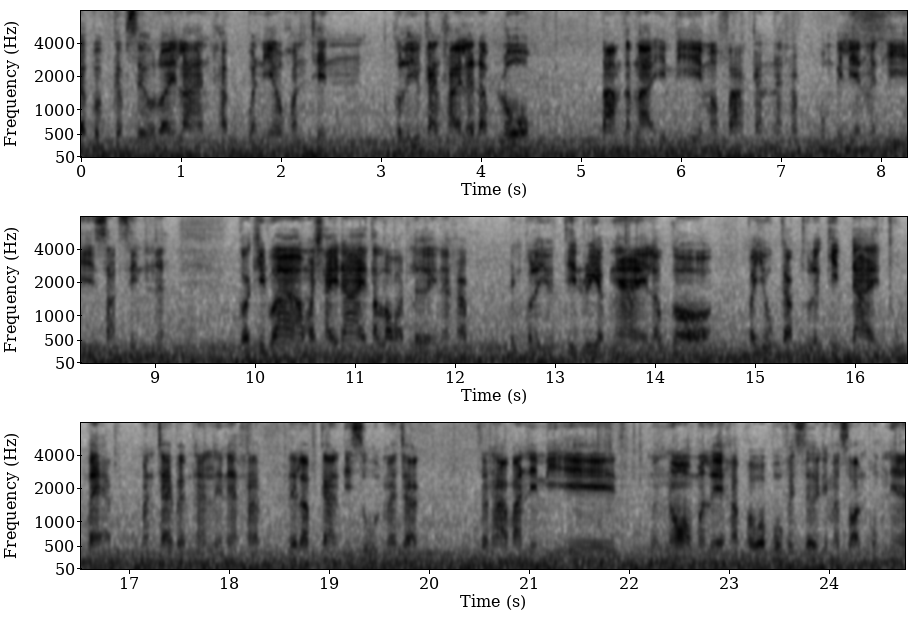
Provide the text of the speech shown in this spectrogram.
ครับพบกับเซลล์ร้อยล้านครับ วันนี้เอาคอนเทนต์กลยุทธ์การขายระดับโลก ตามตำรา MBA มาฝากกันนะครับ ผมไปเรียนมาที่สศิลป์นะ ก็คิดว่าเอามาใช้ได้ตลอดเลยนะครับ เป็นกลยุทธ์ที่เรียบง่าย แล้วก็ประยุกต์กับธุรกิจได้ทุกแบบมั่นใจแบบนั้นเลยนะครับ ได้รับการพิสูจน์มาจากสถาบัน MBA เมืองนอกมาเลยครับ เพราะว่าโปรเฟสเซอร์ที่มาสอนผมเนี่ย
